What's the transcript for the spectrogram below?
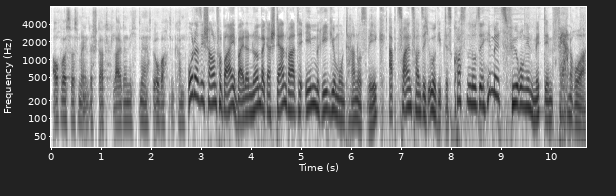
Auch was, was man in der Stadt leider nicht mehr beobachten kann. Oder Sie schauen vorbei bei der Nürnberger Sternwarte im Regiomontanusweg. Ab 22 Uhr gibt es kostenlose Himmelsführungen mit dem Fernrohr.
